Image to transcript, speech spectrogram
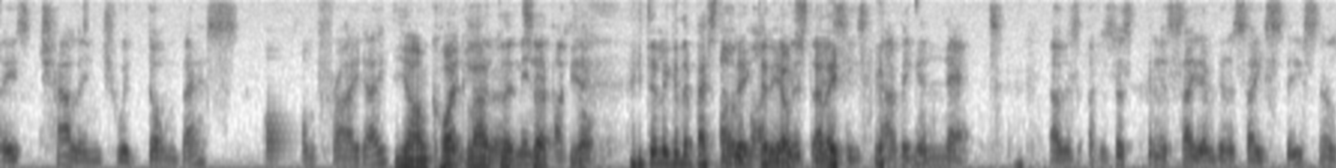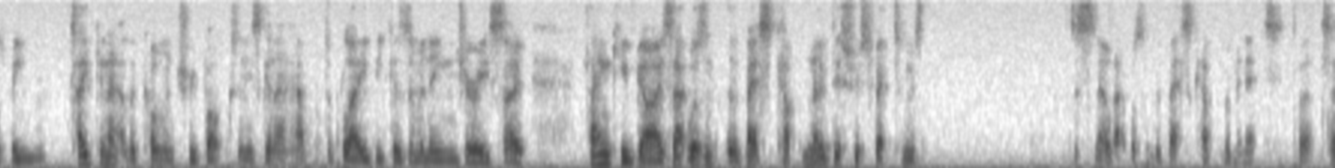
his challenge with Dom Bess on Friday. Yeah, I'm quite and glad that minute, uh, yeah. he did look at the best of oh Nick, did he, old Stelly? He's having a net. I was, I was just going to say they were going to say Steve Snell's been taken out of the commentary box and he's going to have to play because of an injury. So, thank you guys. That wasn't the best cup. No disrespect to Mr. Snell, that wasn't the best couple of minutes. But uh,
